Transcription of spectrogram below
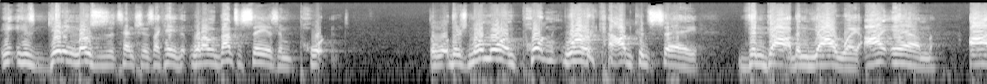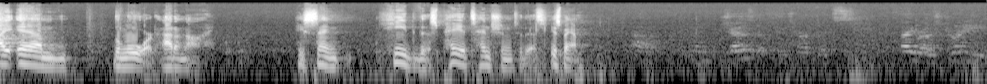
he's getting Moses' attention. It's like, hey, what I'm about to say is important. There's no more important word God could say than God, than Yahweh. I am, I am the Lord, Adonai. He's saying, heed this, pay attention to this. Yes, ma'am. When Joseph interprets Pharaoh's dream,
